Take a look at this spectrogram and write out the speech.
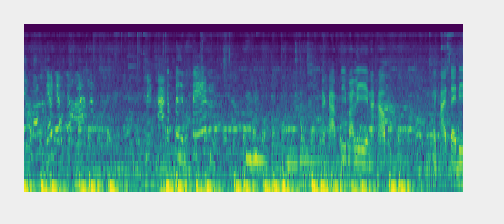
ที่หวเรอเดี๋ยวเดี๋ยวเดี๋ยวเแม่ค้าก็ตื่นเต้น นะครับพี่มารีนะครับแม่ค้าใจดี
